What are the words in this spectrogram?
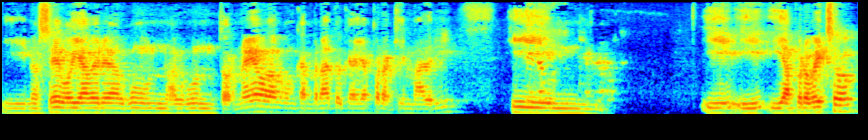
y no sé, voy a ver algún, algún torneo, algún campeonato que haya por aquí en Madrid. Y, y, aprovecho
